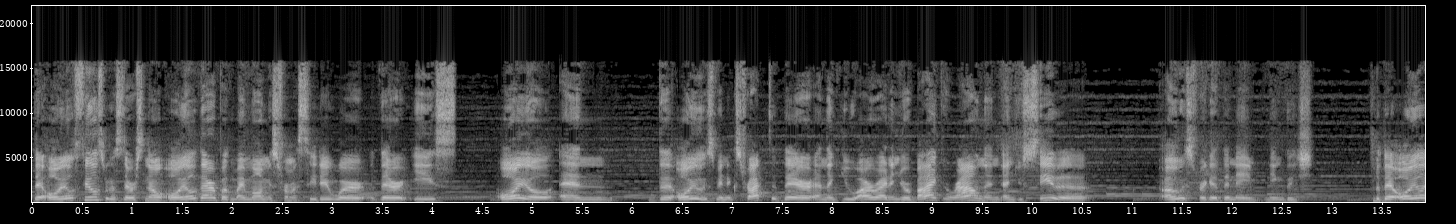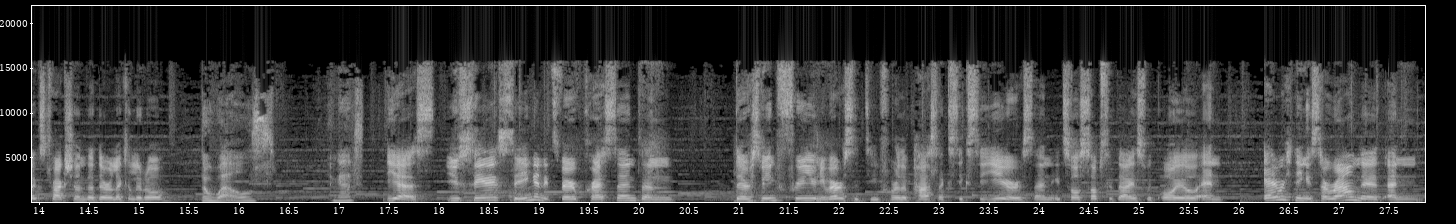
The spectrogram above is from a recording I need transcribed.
the oil fields because there's no oil there but my mom is from a city where there is oil and the oil is being extracted there and like you are riding your bike around and, and you see the I always forget the name in English. But the oil extraction that they're like a little the wells, I guess. Yes. You see this thing and it's very present and there's been free university for the past like 60 years and it's all subsidized with oil and everything is around it and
